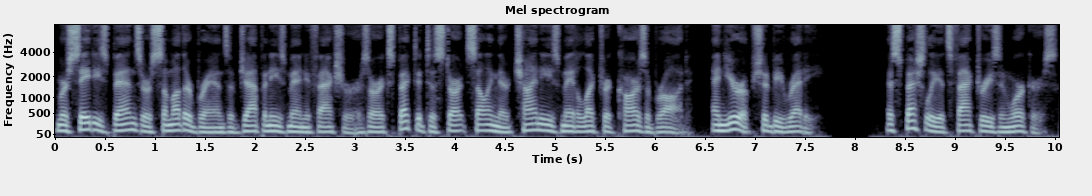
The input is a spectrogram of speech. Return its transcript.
Mercedes Benz, or some other brands of Japanese manufacturers are expected to start selling their Chinese made electric cars abroad, and Europe should be ready. Especially its factories and workers.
